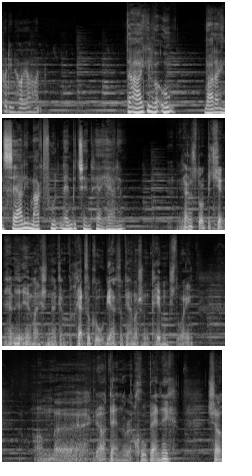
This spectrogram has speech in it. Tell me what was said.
på din højre hånd. Da Ejgil var ung, var der en særlig magtfuld landbetjent her i Herlev. Han havde en stor betjent, han hed Henriksen, han kan kaldt for Goliath, for han var sådan en kæmpe stor en. Om øh, lørdagen eller kroban, ikke? Så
